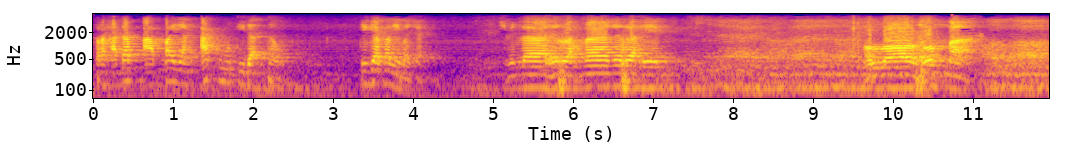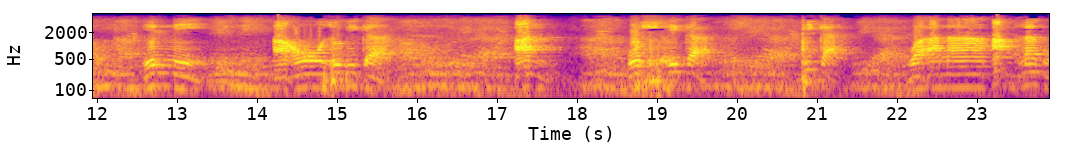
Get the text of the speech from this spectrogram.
terhadap apa yang aku tidak tahu. Tiga kali baca. Bismillahirrahmanirrahim. Allahumma inni a'udzu bika an usyrika bika wa ana a'lamu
